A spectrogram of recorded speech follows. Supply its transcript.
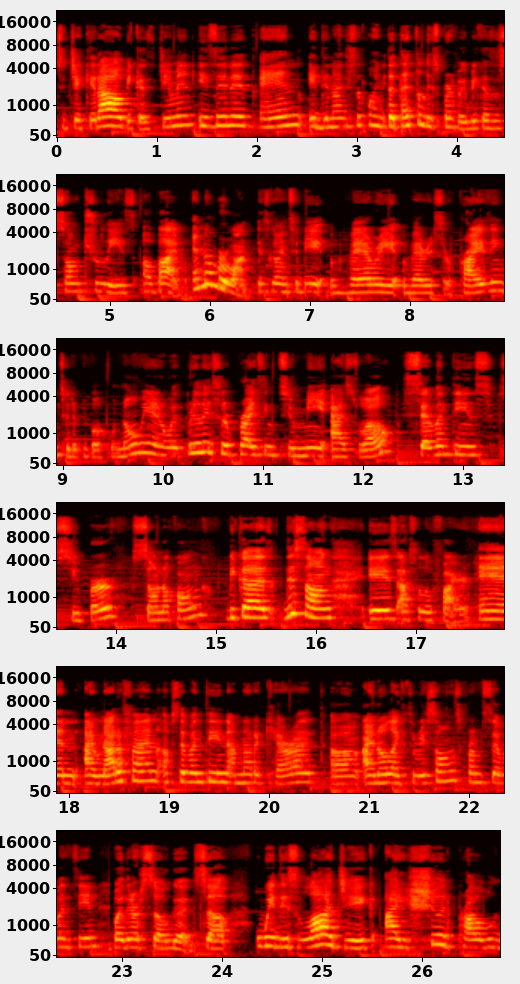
to check it out because Jimin is in it and it did not disappoint. The title is perfect because the song truly is a vibe. And number one is going to be very very surprising to the people who know me and was really surprising to me as well. 17's Super Sonokong because this song is absolute fire. And I'm not a fan of 17 I'm not a Carat. Um, I know like three songs from 17 but they're so good. So with this logic I should probably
